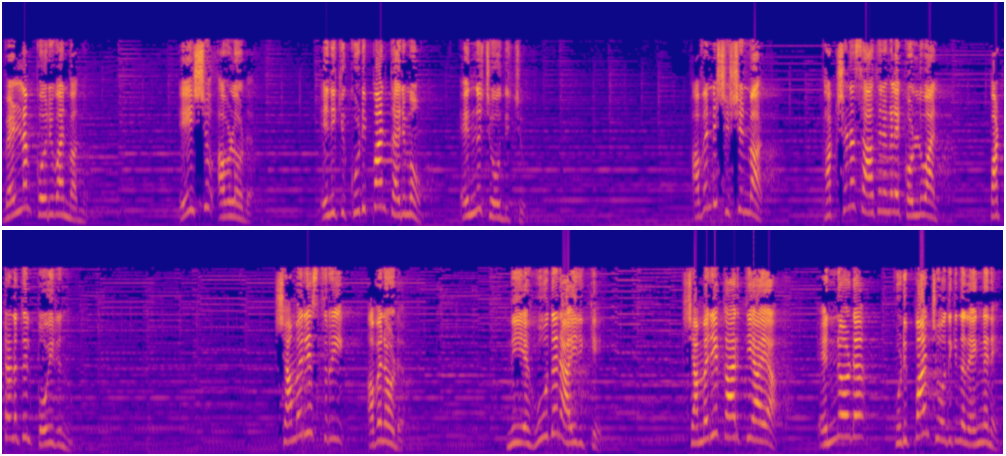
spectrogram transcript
വെള്ളം കോരുവാൻ വന്നു. യേശു അവളോട് എനിക്ക് കുടിപ്പാൻ തരുമോ? എന്ന് ചോദിച്ചു. അവന്റെ ശിഷ്യന്മാർ ഭക്ഷണ സാധനങ്ങളെ കൊള്ളുവാൻ പട്ടണത്തിൽ പോയിരുന്നു. ശമര്യ സ്ത്രീ അവനോട് നീ യഹൂദനായിരിക്കെ. ശമര്യക്കാർത്തിയായ എന്നോട് കുടിപ്പാൻ ചോദിക്കുന്നത് എങ്ങനെ?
